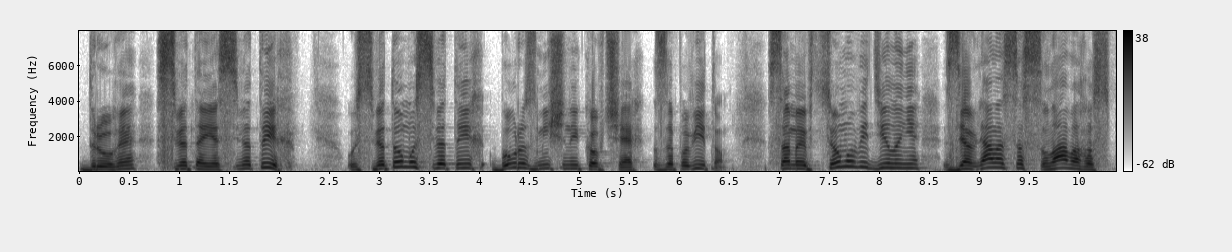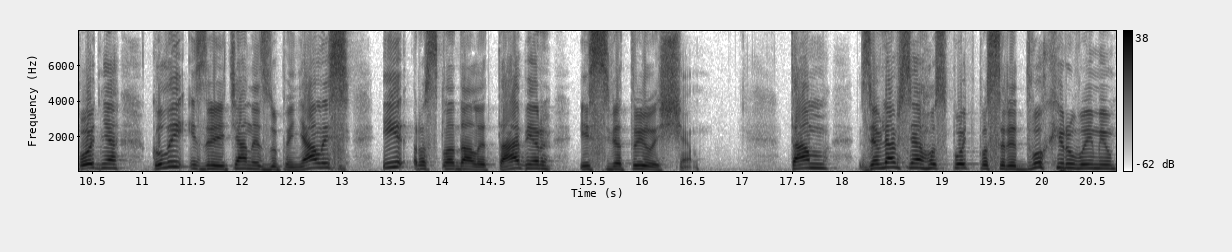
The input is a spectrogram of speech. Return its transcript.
друге святеє святих. У святому святих був розміщений ковчег заповіту. Саме в цьому відділенні з'являлася слава Господня, коли ізраїльтяни зупинялись і розкладали табір і святилище. Там з'являвся Господь посеред двох херовимів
